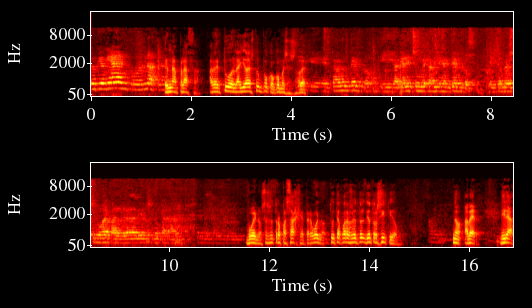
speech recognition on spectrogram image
pero creo que era en, como en una plaza. En una plaza. A ver, tú, ¿le ayudas tú un poco? ¿Cómo es eso? A ver. Que estaba en un templo y habían hecho un mercadillo en el templo. Y el templo es un lugar para adorar a Dios, no para el mercadillo. Bueno, ese es otro pasaje, pero bueno, ¿tú te acuerdas de otro, de otro sitio? No, a ver, mirad.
